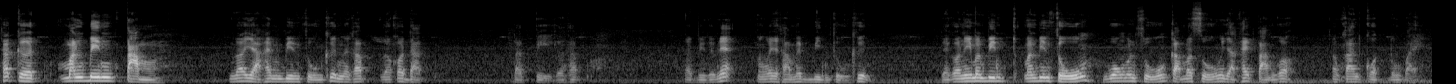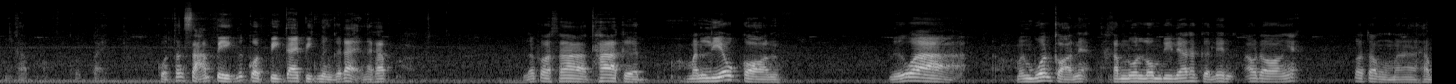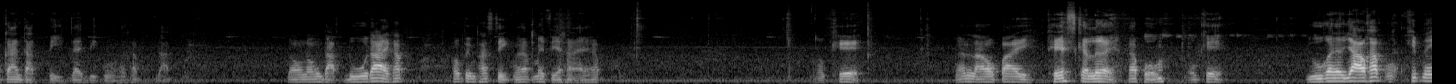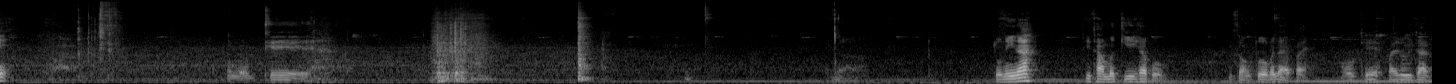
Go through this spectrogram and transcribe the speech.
ถ้าเกิดมันบินต่ำแล้วอยากให้มันบินสูงขึ้นนะครับ แล้วก็ดัดดัดปีกนะครับดัดปีกแบบนี้มันก็จะทำให้บินสูงขึ้น แต่กรณีมันบินมันบินสูง วงมันสูงกลับมาสูง อยากให้ต่ำก็ทำการกดลงไปนะครับ กดไป กดทั้งสามปีกหรือกดปีกใดปีกหนึ่งก็ได้นะครับ แล้วก็ถ้าถ้าเกิดมันเลี้ยวก่อน หรือว่ามันม้วนก่อนเนี่ยคำนวณลมดีแล้วถ้าเกิดเล่นเอาดองเงี้ยก็ต้องมาทำการดัดปีกได้ปีกหนึ่งนะครับ ดัด ลองลองดัดดูได้ครับ เพราะเป็นพลาสติกนะครับ ไม่เสียหายครับ โอเคงั้นเราไปเทสกันเลยครับผม โอเค อยู่กันยาวๆครับ คลิปนี้ โอเค ตัวนี้นะ ที่ทำเมื่อกี้ครับผม อีกสองตัวไม่ได้ไป โอเค ไปดูกัน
